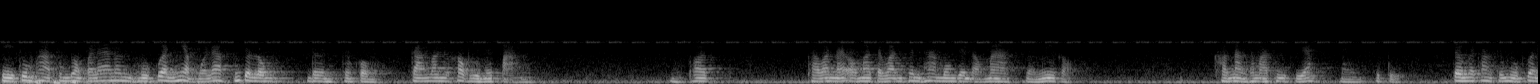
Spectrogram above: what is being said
สี่ทุ่มห้าทุ่มลงไปแล้วนั่นหมู่เพื่อนเงียบหมดแล้วถึงจะลงเดินจงกรมกลางวันเข้าไปอยู่ในป่าพอถ้าวันไหนออกมาแต่วันเช่นห้าโมงเย็นออกมาอย่างนี้ก็เขานั่งสมาธิเสียในสติ จนกระทั่งถึงหมู่เพื่อน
